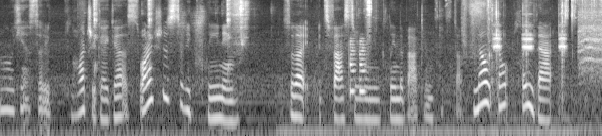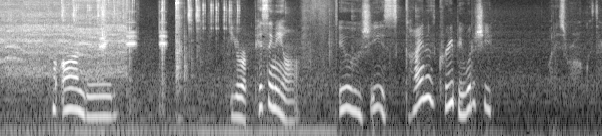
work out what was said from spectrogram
oh, we can't study logic, I guess. Why don't you just study cleaning? So that it's faster when you clean the bathrooms and stuff. No, don't play that. Come on, dude. You're pissing me off. Ew, she's kind of creepy. What is she... What is wrong with her?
